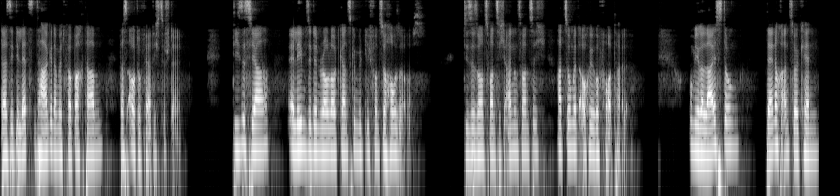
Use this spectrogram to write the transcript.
da sie die letzten Tage damit verbracht haben, das Auto fertigzustellen. Dieses Jahr erleben sie den Rollout ganz gemütlich von zu Hause aus. Die Saison 2021 hat somit auch ihre Vorteile. Um ihre Leistung dennoch anzuerkennen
